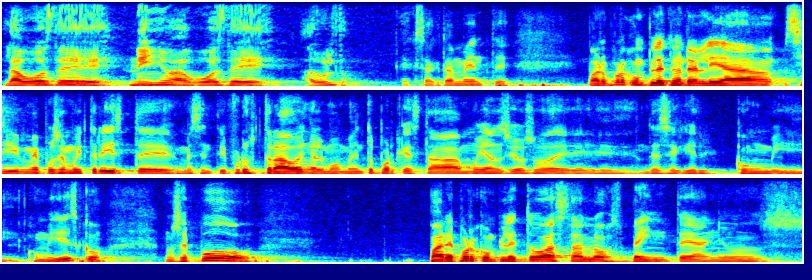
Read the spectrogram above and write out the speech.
La voz de niño a voz de adulto. Exactamente. Paró por completo. En realidad sí me puse muy triste, me sentí frustrado en el momento porque estaba muy ansioso de, de seguir con mi, con mi disco. No se pudo. Paré por completo hasta los 20 años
